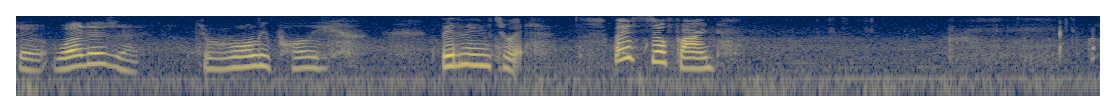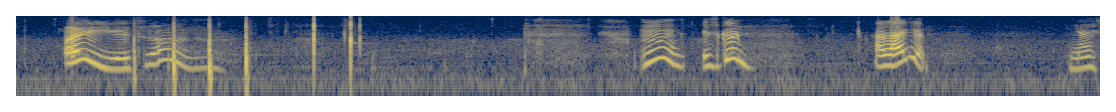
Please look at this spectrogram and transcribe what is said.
So what is it? It's a roly poly. Bit into it, but it's still fine. Hey, it's on. Mmm, it's good. I like it. Nice.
